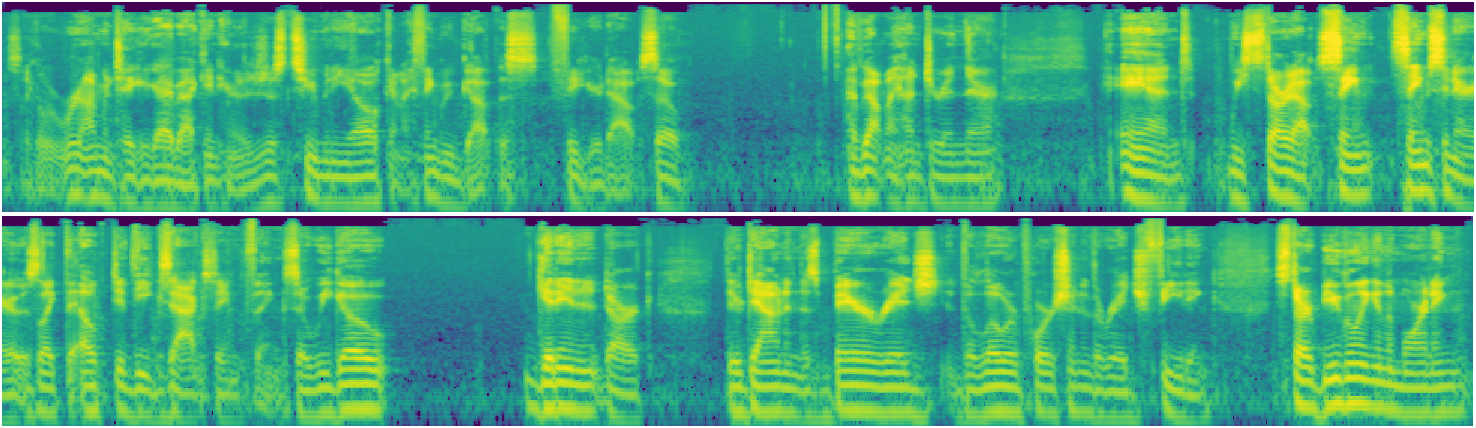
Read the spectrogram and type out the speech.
It's like, oh, I'm going to take a guy back in here. There's just too many elk, and I think we've got this figured out. So I've got my hunter in there, and we start out same same scenario. It was like the elk did the exact same thing. So we go get in at dark. They're down in this bare ridge, the lower portion of the ridge, feeding. Start bugling in the morning.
